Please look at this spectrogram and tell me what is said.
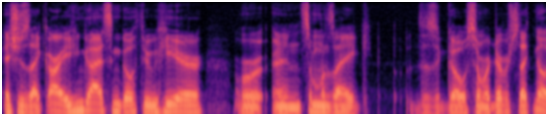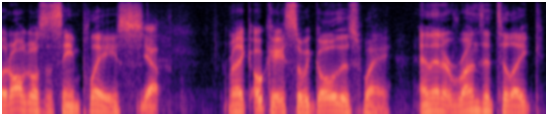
and she's like, "All right, you guys can go through here." Or and someone's like, "Does it go somewhere different?" She's like, "No, it all goes to the same place." Yep. We're like, "Okay, so we go this way," and then it runs into like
